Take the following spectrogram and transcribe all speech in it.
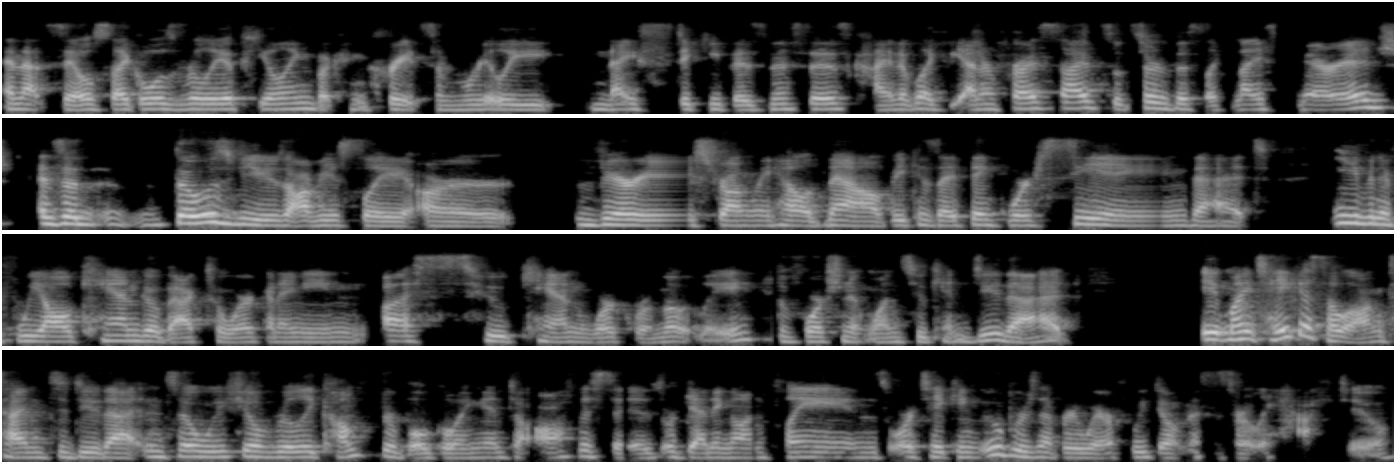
and that sales cycle is really appealing but can create some really nice sticky businesses kind of like the enterprise side so it's sort of this like nice marriage. And so th- those views obviously are very strongly held now because i think we're seeing that even if we all can go back to work and i mean us who can work remotely the fortunate ones who can do that it might take us a long time to do that until we feel really comfortable going into offices or getting on planes or taking ubers everywhere if we don't necessarily have to.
